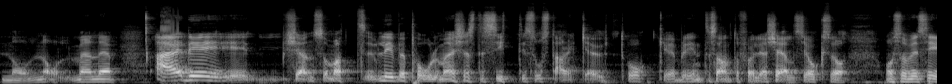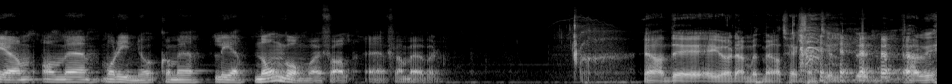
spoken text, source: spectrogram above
0-0. Men eh, det känns som att Liverpool och Manchester City såg starka ut. Och det blir intressant att följa Chelsea också. Och så vi se om, om eh, Mourinho kommer le någon gång i varje fall eh, framöver. Ja, det är jag däremot mer tveksam till. hade, vi,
